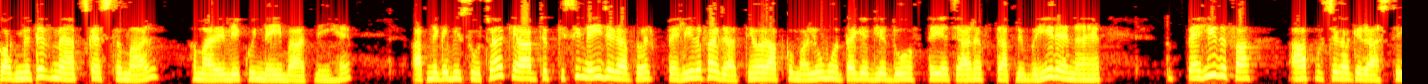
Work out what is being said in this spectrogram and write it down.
کوگنیٹو میپس کا استعمال ہمارے لیے کوئی نئی بات نہیں ہے آپ نے کبھی سوچا کہ آپ جب کسی نئی جگہ پر پہلی دفعہ جاتے ہیں اور آپ کو معلوم ہوتا ہے کہ اگلے دو ہفتے یا چار ہفتے آپ نے وہی رہنا ہے تو پہلی دفعہ آپ اس جگہ کے راستے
